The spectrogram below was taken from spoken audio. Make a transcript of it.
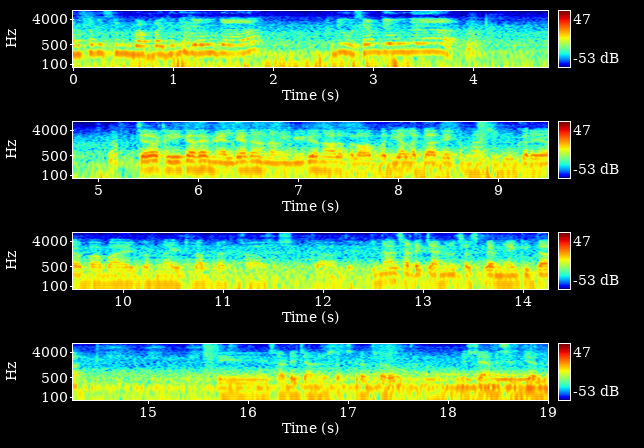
ਹਰਫਤ ਸਿੰਘ ਬਾਬਾ ਜੀ ਦੇ ਜਾਊਗਾ ਹਜੂਰ ਸਾਹਿਬ ਜਾਊਗਾ ਚਲੋ ਠੀਕ ਆ, ਫਿਰ ਮਿਲਦੇ ਆ ਤੁਹਾਨੂੰ ਨਵੀਂ ਵੀਡੀਓ ਨਾਲ। ਵਲੌਗ ਵਧੀਆ ਲੱਗਾ ਤੇ ਕਮੈਂਟ ਜ਼ਰੂਰ ਕਰਿਓ। ਬਾਏ ਬਾਏ ਗੁੱਡ ਨਾਈਟ ਰੱਬ ਰੱਖਾ, ਸਤਿ ਸ਼੍ਰੀ ਅਕਾਲ। ਤੇ ਜਿਨ੍ਹਾਂ ਨੇ ਸਾਡੇ ਚੈਨਲ ਨੂੰ ਸਬਸਕ੍ਰਾਈਬ ਨਹੀਂ ਕੀਤਾ, ਤੇ ਸਾਡੇ ਚੈਨਲ ਨੂੰ ਸਬਸਕ੍ਰਾਈਬ ਕਰੋ। ਮਿਸਟਰ ਐਂਡ ਮਿਸਿਸ ਗਿੱਲ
